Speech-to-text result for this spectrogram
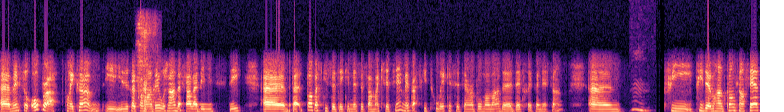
euh, même sur Oprah.com, il, recommandait aux gens de faire la bénédicité. Euh, pas parce qu'ils étaient nécessairement chrétiens, mais parce qu'ils trouvaient que c'était un beau moment d'être reconnaissant. Euh, hmm. puis, puis de me rendre compte qu'en fait,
